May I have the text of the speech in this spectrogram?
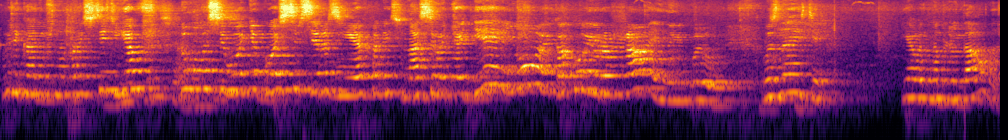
великодушно простите, я уж думала, сегодня гости все разъехались. У нас сегодня день, ой, какой урожайный был. Вы знаете, я вот наблюдала,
